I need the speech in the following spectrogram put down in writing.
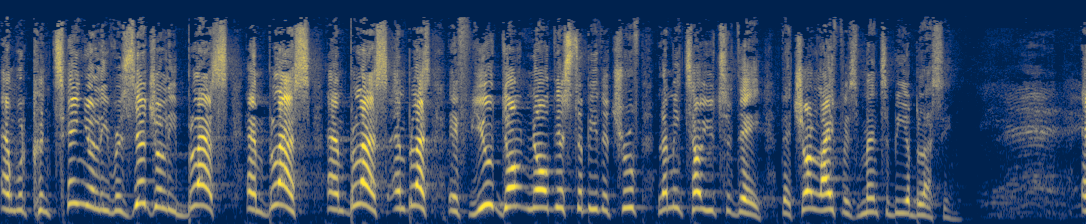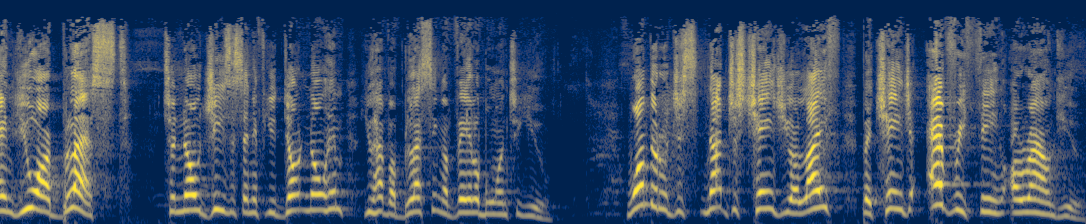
and would continually, residually bless and bless and bless and bless. If you don't know this to be the truth, let me tell you today that your life is meant to be a blessing. Amen. And you are blessed to know Jesus. And if you don't know him, you have a blessing available unto you. One that will just not just change your life, but change everything around you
